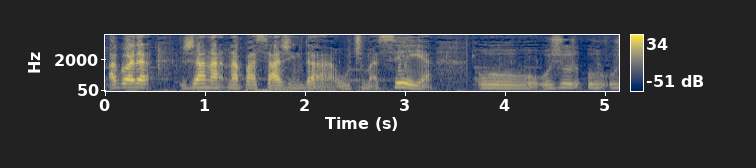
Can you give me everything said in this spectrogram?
Agora, já na, na passagem da última ceia, o, o, o, o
